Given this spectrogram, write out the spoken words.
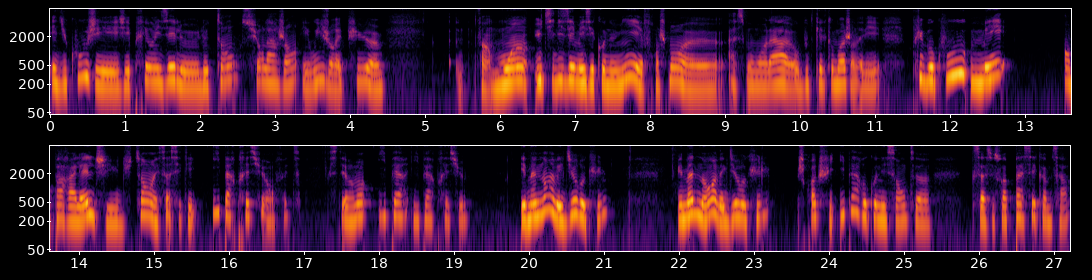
Et du coup, j'ai priorisé le, le, temps sur l'argent. Et oui, j'aurais pu, euh, enfin, moins utiliser mes économies. Et franchement, euh, à ce moment-là, au bout de quelques mois, j'en avais plus beaucoup. Mais en parallèle, j'ai eu du temps. Et ça, c'était hyper précieux en fait. C'était vraiment hyper, hyper précieux. Et maintenant, avec du recul, et maintenant, avec du recul, je crois que je suis hyper reconnaissante euh, que ça se soit passé comme ça,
